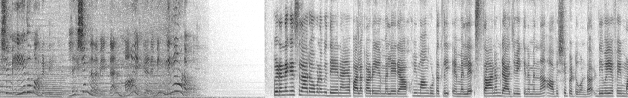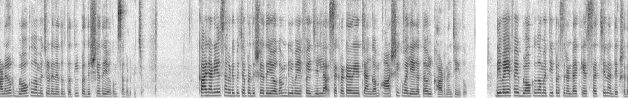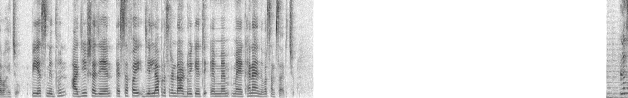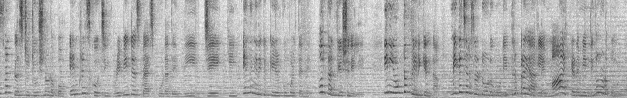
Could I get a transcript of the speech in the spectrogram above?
ലക്ഷ്യം ഏതുമാകട്ടെ ലക്ഷ്യം നിറവേറ്റാൻ മാ അക്കാഡമി നിങ്ങളോടൊപ്പം. പീഡനക്കേസിൽ ആരോപണ വിധേയനായ Palakkad M L A Rahul Mamkootathil M L A സ്ഥാനം രാജിവെക്കണമെന്ന് ആവശ്യപ്പെട്ടുകൊണ്ട് ഡിവൈഎഫ്ഐ മണലൂർ ബ്ലോക്ക് കമ്മിറ്റിയുടെ നേതൃത്വത്തിൽ പ്രതിഷേധ യോഗം സംഘടിപ്പിച്ചു. കാഞ്ഞാണിയിൽ സംഘടിപ്പിച്ച പ്രതിഷേധ യോഗം ഡിവൈഎഫ്ഐ ജില്ലാ സെക്രട്ടേറിയറ്റ് അംഗം ആഷിഖ് വലിയകത്ത് ഉദ്ഘാടനം ചെയ്തു. DYFI block committee president K Sachin അധ്യക്ഷത വഹിച്ചു. P S Mithun Ajeesh Ajayan S F I ജില്ലാ പ്രസിഡന്റ് അഡ്വക്കേറ്റ് എം എം മേഘന എന്നിവർ സംസാരിച്ചു. പ്ലസ് വൺ പ്ലസ് ടു ട്യൂഷനോടൊപ്പം എൻട്രൻസ് കോച്ചിംഗ് റിപ്പീറ്റേഴ്സ് ബാച്ച് കൂടാതെ നീറ്റ് ജെ കീം എന്നിങ്ങനെയൊക്കെ കേൾക്കുമ്പോൾ തന്നെ ഒരു കൺഫ്യൂഷൻ ഇല്ലേ? ഇനി ഒട്ടും പേടിക്കണ്ട. മികച്ച റിസൾട്ടോടുകൂടി ത്രിപ്രയാറിലെ മാ അക്കാഡമി നിങ്ങളോടൊപ്പമുണ്ട്.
